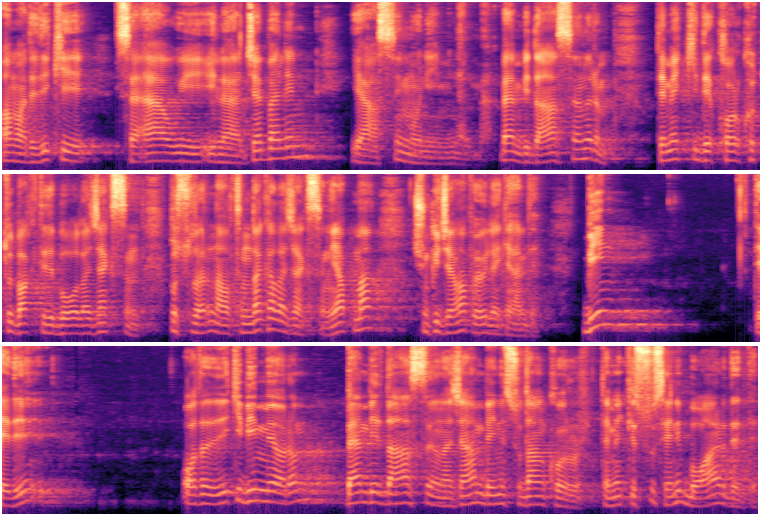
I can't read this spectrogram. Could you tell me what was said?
Ama dedi ki seavi ila cebelin yasimuni minel ma. Ben bir dağa sığınırım. Demek ki de korkuttu bak dedi boğulacaksın. Bu suların altında kalacaksın. Yapma. Çünkü cevap öyle geldi. Bin dedi. O da dedi ki bilmiyorum ben bir dağa sığınacağım beni sudan korur. Demek ki su seni boğar dedi.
